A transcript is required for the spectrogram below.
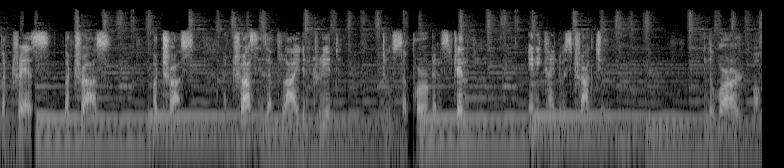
Buttress, buttress, or truss, and is applied and created to support and strengthen any kind of structure in the world of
